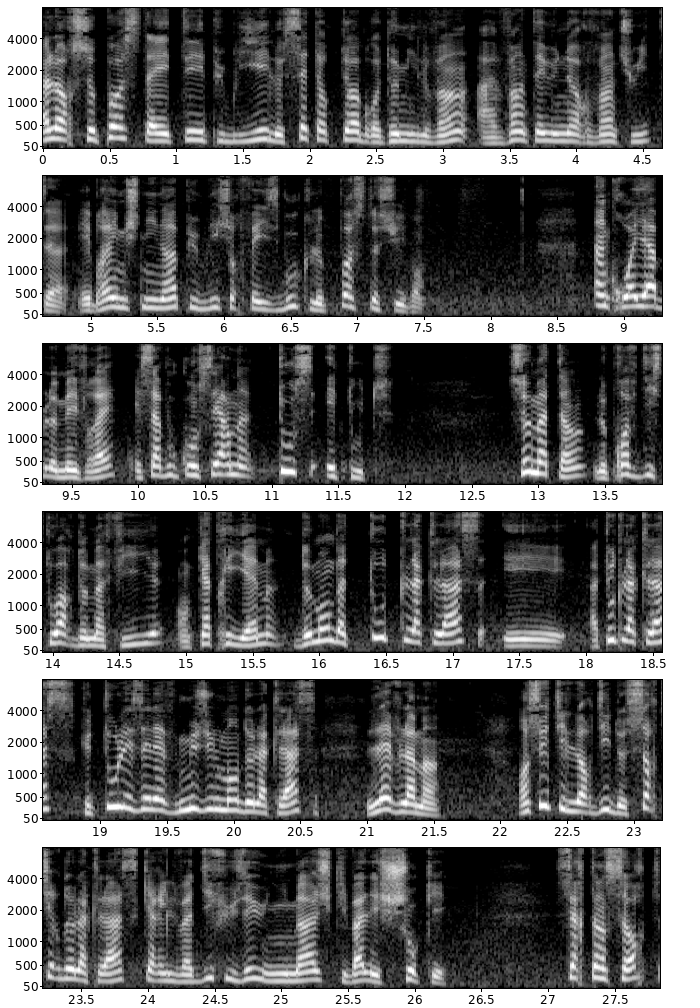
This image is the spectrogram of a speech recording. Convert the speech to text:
Alors, ce post a été publié le 7 octobre 2020 à 21h28 et Brahim Shnina publie sur Facebook le post suivant. Incroyable mais vrai, et ça vous concerne tous et toutes. Ce matin, le prof d'histoire de ma fille, en quatrième, demande à toute la classe et à toute la classe que tous les élèves musulmans de la classe lèvent la main. Ensuite, il leur dit de sortir de la classe car il va diffuser une image qui va les choquer. Certains sortent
